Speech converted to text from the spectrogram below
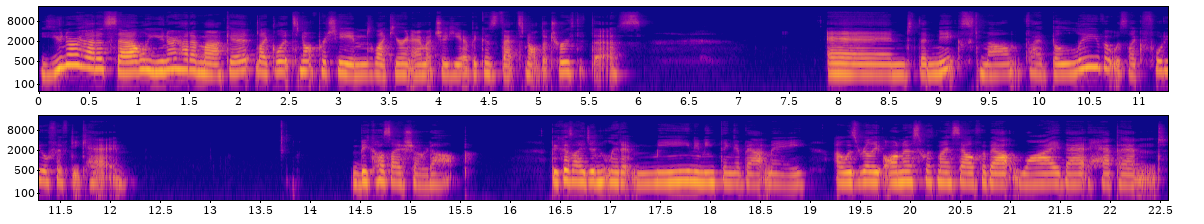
You know how to sell, you know how to market. Like, let's not pretend like you're an amateur here because that's not the truth of this. And the next month, I believe it was like 40 or 50K because I showed up, because I didn't let it mean anything about me. I was really honest with myself about why that happened.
